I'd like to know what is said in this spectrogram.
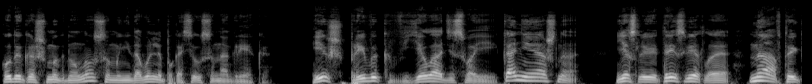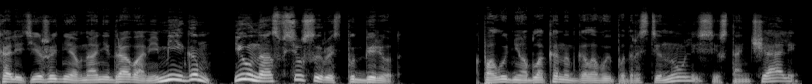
Худыка шмыгнул носом и недовольно покосился на грека. Ишь, привык в еладе своей. Конечно. Если три светлая нафтой калить ежедневно, а не дровами, мигом и у нас всю сырость подберет. К полудню облака над головой подрастянулись и стончали,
